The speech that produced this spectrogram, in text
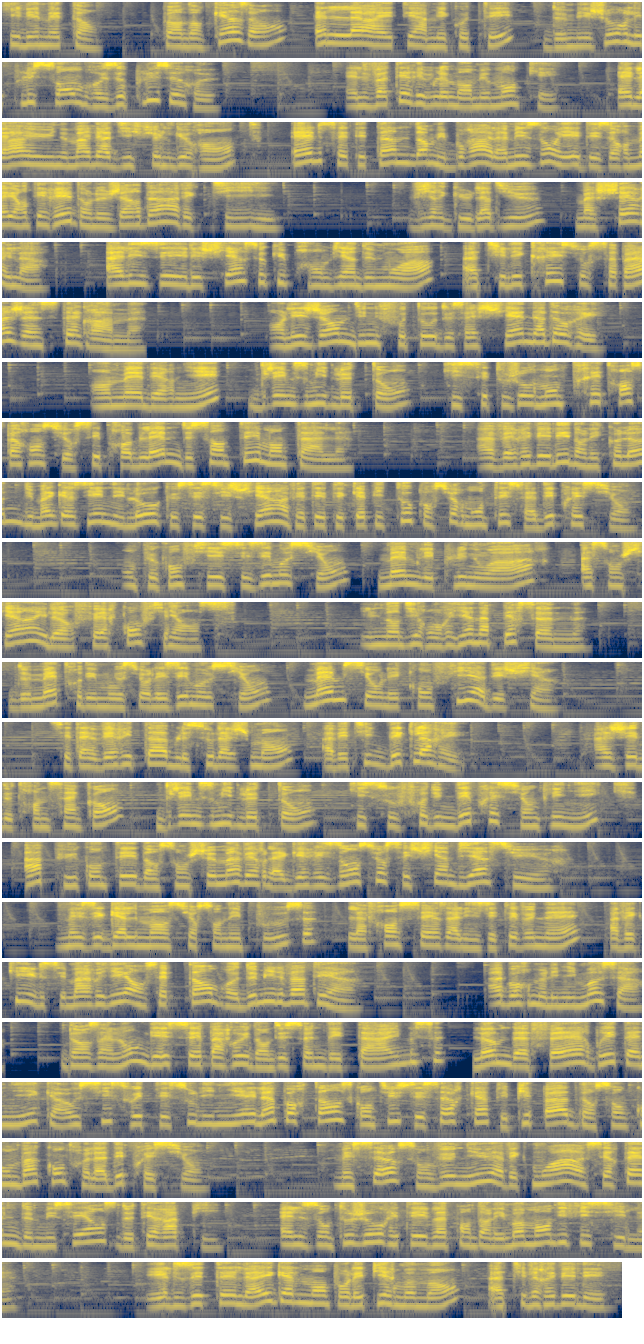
Qu'il aimait tant. Pendant 15 ans, Ella a été à mes côtés, de mes jours les plus sombres aux plus heureux. Elle va terriblement me manquer. Elle a eu une maladie fulgurante, elle s'est éteinte dans mes bras à la maison et est désormais enterrée dans le jardin avec Tilly. Virgule adieu, ma chère Ella. Alizé et les chiens s'occuperont bien de moi, a-t-il écrit sur sa page Instagram. En légende d'une photo de sa chienne adorée. En mai dernier, James Middleton, qui s'est toujours montré transparent sur ses problèmes de santé mentale, avait révélé dans les colonnes du magazine Hello que ses six chiens avaient été capitaux pour surmonter sa dépression. On peut confier ses émotions, même les plus noires, à son chien et leur faire confiance. Ils n'en diront rien à personne. De mettre des mots sur les émotions, même si on les confie à des chiens. C'est un véritable soulagement, avait-il déclaré. Âgé de 35 ans, James Middleton, qui souffre d'une dépression clinique, a pu compter dans son chemin vers la guérison sur ses chiens bien sûr. Mais également sur son épouse, la française Alizé Thévenet, avec qui il s'est marié en septembre 2021 à Bormes-les-Mimosas. Dans un long essai paru dans The Sunday Times, l'homme d'affaires britannique a aussi souhaité souligner l'importance qu'ont eu ses sœurs Kat et Pippa dans son combat contre la dépression. Mes sœurs sont venues avec moi à certaines de mes séances de thérapie. Elles ont toujours été là pendant les moments difficiles. Et elles étaient là également pour les pires moments, a-t-il révélé.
